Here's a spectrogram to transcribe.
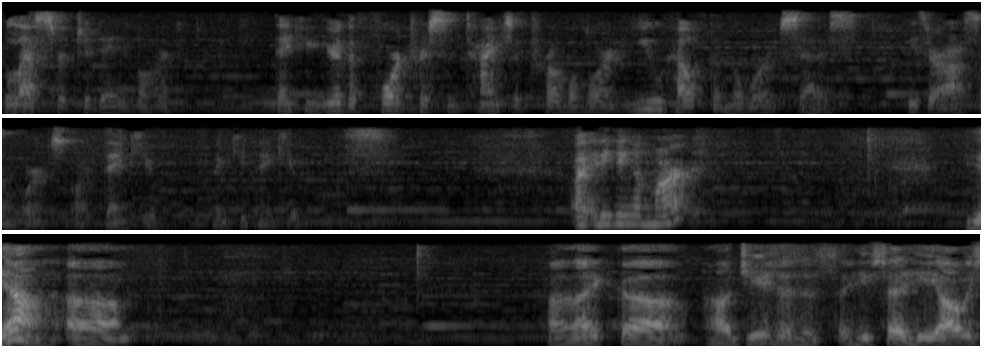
Bless her today, Lord. Thank you. You're the fortress in times of trouble, Lord. You help them, the word says. These are awesome words, Lord. Thank you. Thank you. Thank you. Uh, anything on Mark? Yeah. Um, I like uh, how Jesus is. He said he always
